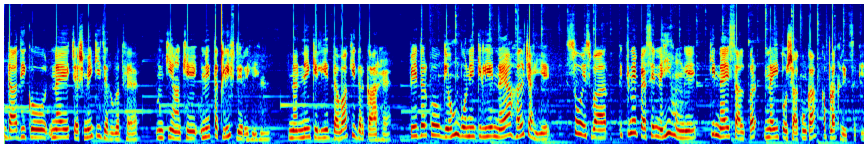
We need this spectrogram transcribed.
दादी को नए चश्मे की ज़रूरत है। उनकी आँखें उन्हें तकलीफ़ दे रही हैं। नन्हे के लिए दवा की दरकार है। पेदर को गेहूँ बोने के लिए नया हल चाहिए। सो इस बार इतने पैसे नहीं होंगे कि नए साल पर नई पोशाकों का कपड़ा खरीद सके।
